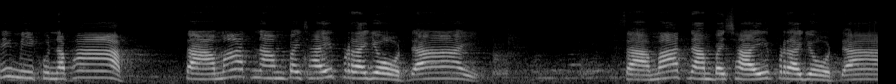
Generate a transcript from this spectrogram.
ที่มีคุณภาพ สามารถนำไปใช้ประโยชน์ได้ สามารถนำไปใช้ประโยชน์ได้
